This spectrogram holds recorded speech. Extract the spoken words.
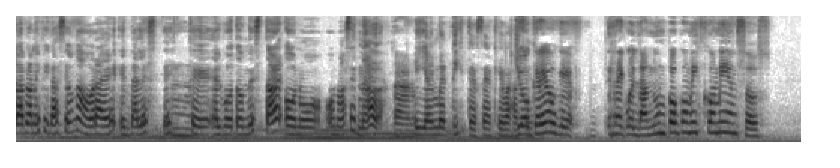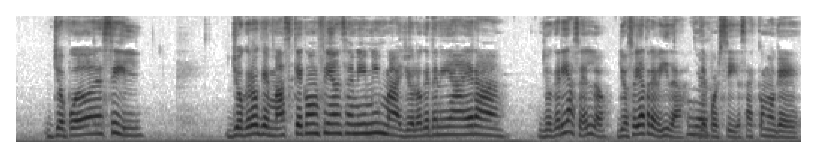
la planificación, ahora es, es darle este, el botón de start o no, o no haces nada. Claro. Y ya invertiste, o sea, ¿qué vas a Yo hacer? creo que, recordando un poco mis comienzos, yo puedo decir, yo creo que más que confianza en mí misma, yo lo que tenía era, yo quería hacerlo. Yo soy atrevida de por sí, o sea, es como que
